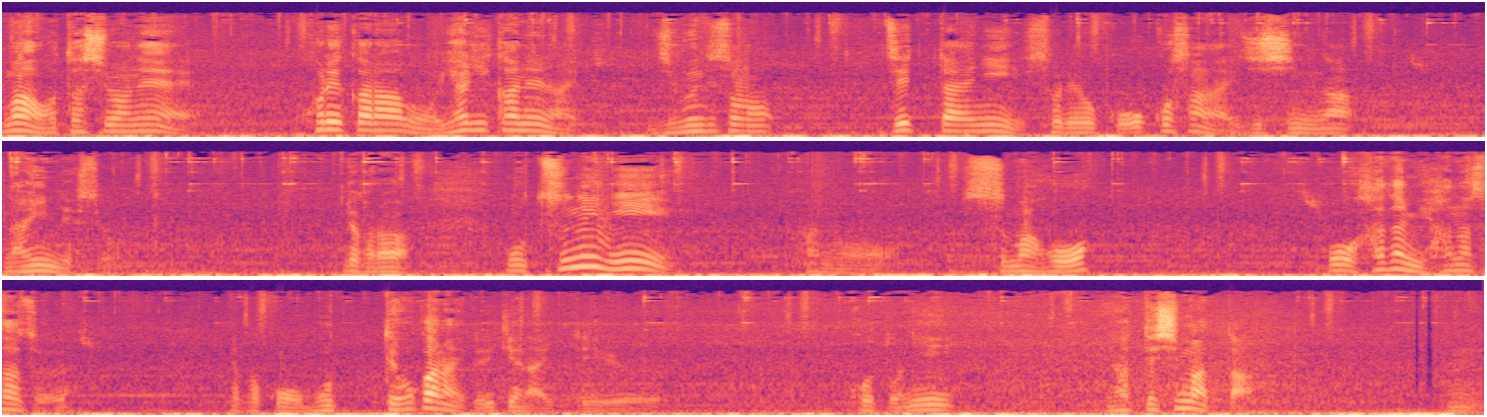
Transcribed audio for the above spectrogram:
まあ私はねこれからもやりかねない。自分でその絶対にそれをこう起こさない自信がないんですよ。だからもう常にあのスマホを肌身離さずやっぱこう持っておかないといけないっていうことになってしまった、うん、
